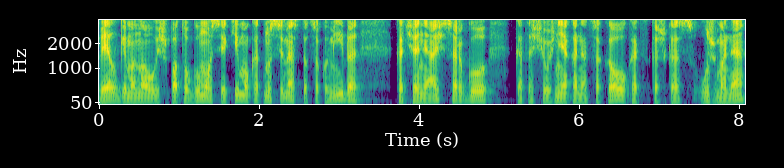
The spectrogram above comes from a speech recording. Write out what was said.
vėlgi, manau, iš patogumo siekimo, kad nusimest atsakomybę, kad čia ne aš sergu, kad aš jau už nieką neatsakau, kad kažkas už mane.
